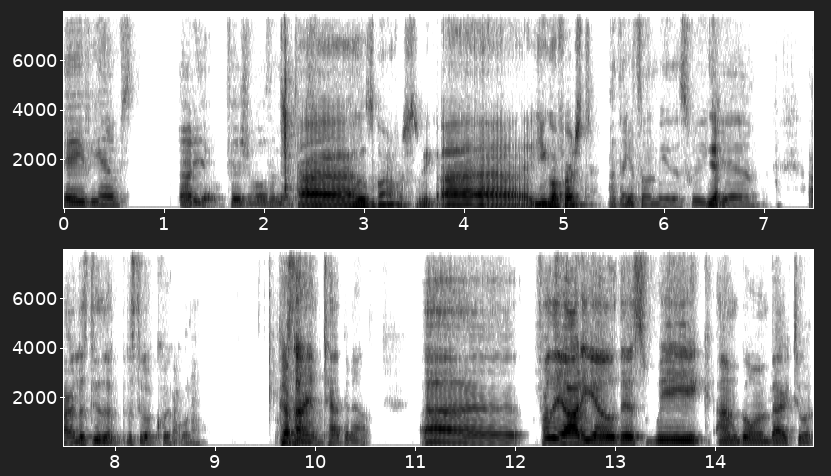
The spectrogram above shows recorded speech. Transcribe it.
AVMs, audio, visuals, and mental. Uh, who's going first this week? Uh, you go first. I think it's on me this week. Yep. Yeah. All right, let's do the let's do a quick one because yep. I am tapping out. Uh, for the audio this week, I'm going back to an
